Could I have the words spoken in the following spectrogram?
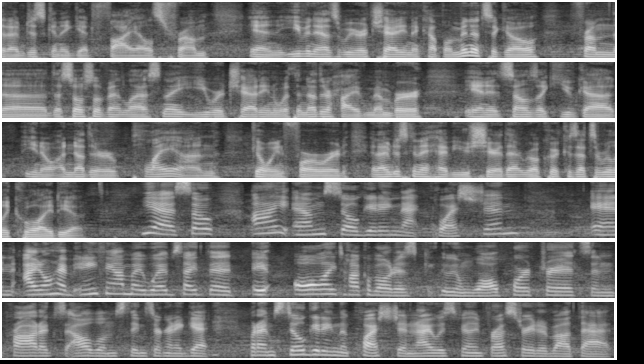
That I'm just going to get files from. And even as we were chatting a couple minutes ago from the, the social event last night, you were chatting with another Hive member, and it sounds like you've got you know another plan going forward. And I'm just going to have you share that real quick because that's a really cool idea. Yeah, so I am still getting that question and I don't have anything on my website that it, all I talk about is you know, wall portraits and products, albums, things they're going to get. But I'm still getting the question, and I was feeling frustrated about that.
